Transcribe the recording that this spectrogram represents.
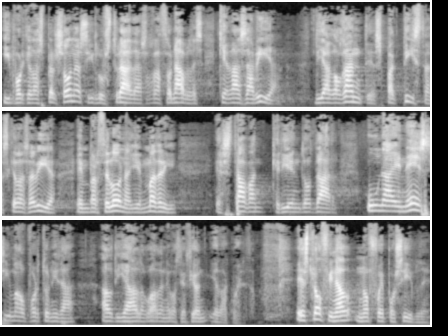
Y porque las personas ilustradas, razonables, que las había, dialogantes, pactistas, que las había en Barcelona y en Madrid, estaban queriendo dar una enésima oportunidad al diálogo, a la negociación y al acuerdo. Esto al final no fue posible,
